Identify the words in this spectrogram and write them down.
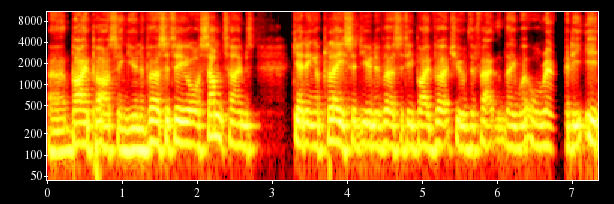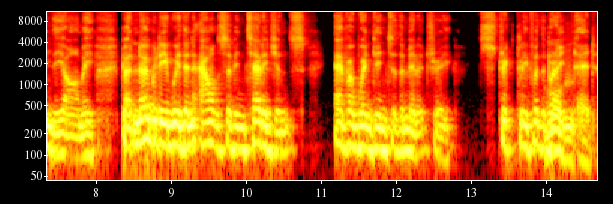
uh, bypassing university or sometimes getting a place at university by virtue of the fact that they were already in the army. But nobody with an ounce of intelligence ever went into the military, strictly for the brain dead.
